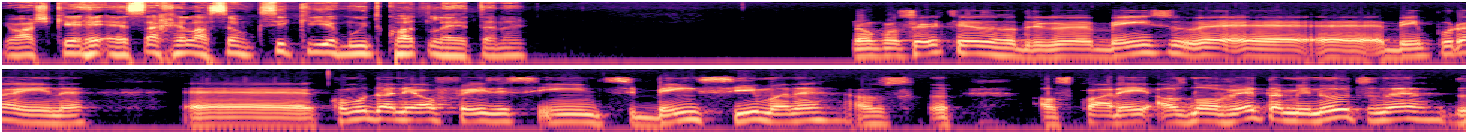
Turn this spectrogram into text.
Eu acho que é essa relação que se cria muito com o atleta, né? Não, com certeza, Rodrigo. É bem é, é, é bem por aí, né? É, como o Daniel fez esse índice bem em cima, né? Aos, aos, 40, aos 90 minutos, né? Do,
